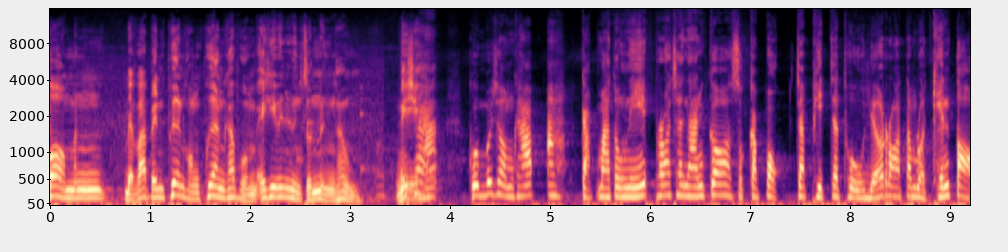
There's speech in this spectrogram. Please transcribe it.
ก็มันแบบว่าเป็นเพื่อนของเพื่อนครับผมไอ้ที่เป็นหนึ่งจนหนึ่งครับผมนี่ฮะคุณผู้ชมครับอะกลับมาตรงนี้ เพราะฉะนั้นก็สกปรกจะผิดจะถูก เดี๋ยวรอตำรวจเค้นต่อ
